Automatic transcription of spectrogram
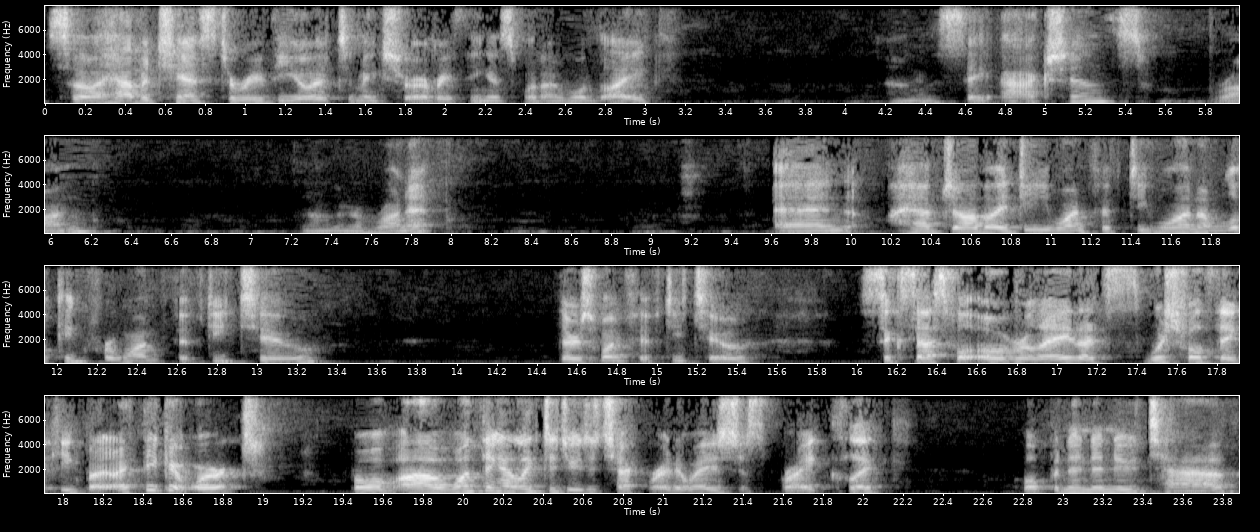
So I have a chance to review it to make sure everything is what I would like. I'm going to say actions, run, and I'm going to run it. And I have job ID 151. I'm looking for 152 there's 152. Successful overlay, that's wishful thinking, but I think it worked. But uh, one thing I like to do to check right away is just right click, open in a new tab,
